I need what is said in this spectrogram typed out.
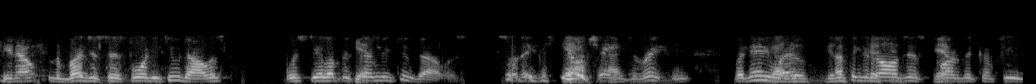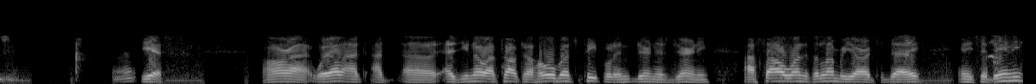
you know, the budget says forty-two dollars. We're still up at Yes. seventy-two dollars, so they can still Yeah, change I- the rate. But anyway, little- a I think it's all just Yeah. part of the confusion. Right. Yes. All right. Well, I, I, uh, as you know, I've talked to a whole bunch of people in, during this journey. I saw one at the lumber yard today, and he said, "Danny,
